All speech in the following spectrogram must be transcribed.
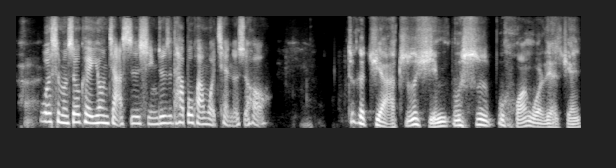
啊。我什么时候可以用假施行？就是他不还我钱的时候。这个假执行不是不还我的钱，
